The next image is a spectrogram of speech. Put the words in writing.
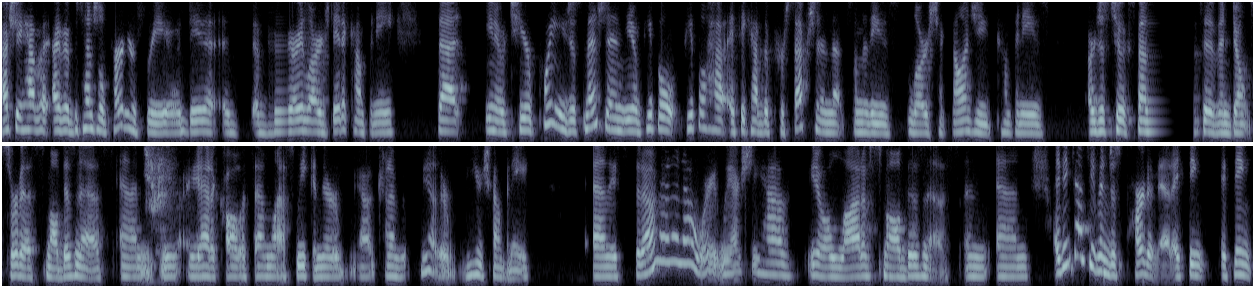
Actually, have a, I have a potential partner for you, a data, a, a very large data company that you know to your point you just mentioned you know people people have i think have the perception that some of these large technology companies are just too expensive and don't service small business and you know, i had a call with them last week and they're know, kind of you know they're a huge company and they said oh no no no we we actually have you know a lot of small business and and i think that's even just part of it i think i think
